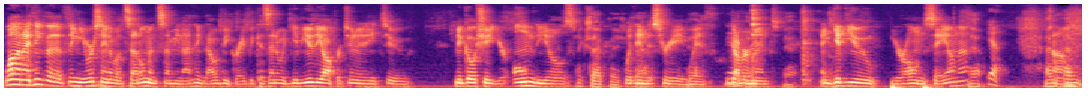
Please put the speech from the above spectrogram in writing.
well, and I think the thing you were saying about settlements, I mean, I think that would be great because then it would give you the opportunity to negotiate your own deals Exactly. with Yeah. industry, with Yeah. government, Yeah. and give you your own say on that. Yeah. Yeah. And, Um, and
